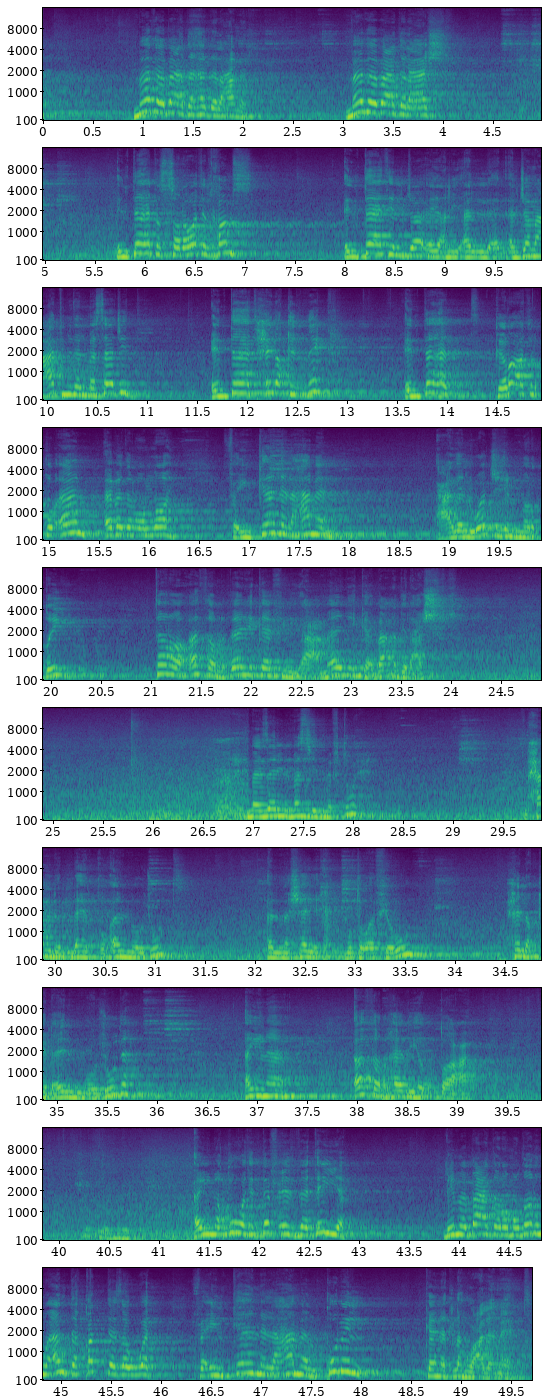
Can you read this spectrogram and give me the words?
ماذا بعد هذا العمل؟ ماذا بعد العشر؟ انتهت الصلوات الخمس؟ انتهت الج... يعني الجماعات من المساجد انتهت حلق الذكر انتهت قراءة القرآن أبدا والله. فإن كان العمل على الوجه المرضي ترى أثر ذلك في أعمالك بعد العشر. ما زال المسجد مفتوح. الحمد لله القرآن موجود المشايخ متوافرون حلق العلم موجودة. أين أثر هذه الطاعة؟ أين قوة الدفع الذاتية لما بعد رمضان وأنت قد تزودت؟ فإن كان العمل قبل كانت له علامات.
